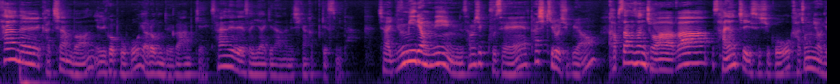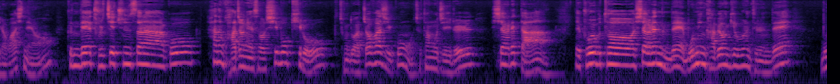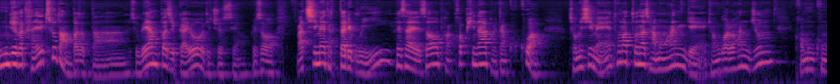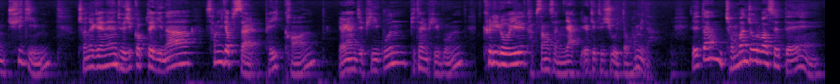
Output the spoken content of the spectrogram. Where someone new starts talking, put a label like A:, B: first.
A: 사연을 같이 한번 읽어보고 여러분들과 함께 사연에 대해서 이야기 나누는 시간 갖겠습니다. 자, 유미령님 39세 80kg시고요. 갑상선 저하가 4년째 있으시고 가족력이라고 하시네요. 근데 둘째 출산하고 하는 과정에서 15kg 정도가 쪄가지고 저탄고지를 시작을 했다. 9월부터 시작을 했는데 몸이 가벼운 기분은 드는데 몸무게가 단 1kg도 안 빠졌다. 그래서 왜 안 빠질까요? 이렇게 주셨어요. 그래서 아침에 닭다리 구이, 회사에서 커피나 방탄 코코아, 점심에 토마토나 자몽 한 개, 견과류 한 줌, 검은콩 튀김, 저녁에는 돼지 껍데기나 삼겹살, 베이컨, 영양제 비군, 비타민 비군, 크릴오일, 갑상선 약 이렇게 드시고 있다고 합니다. 일단 전반적으로 봤을 때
